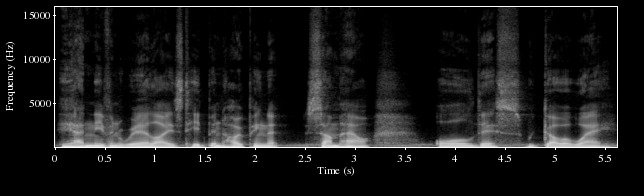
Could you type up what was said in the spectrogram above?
He hadn't even realized he'd been hoping that somehow all this would go away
